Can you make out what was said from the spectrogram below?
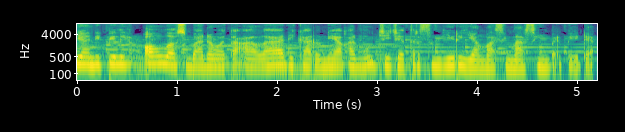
yang dipilih Allah Subhanahu wa taala dikaruniakan mukjizat tersendiri yang masing-masing berbeda.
